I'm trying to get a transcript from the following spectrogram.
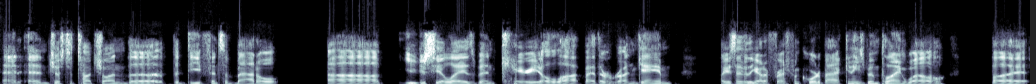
and and just to touch on the the defensive battle, uh, UCLA has been carried a lot by their run game. Like I said, they got a freshman quarterback and he's been playing well, but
